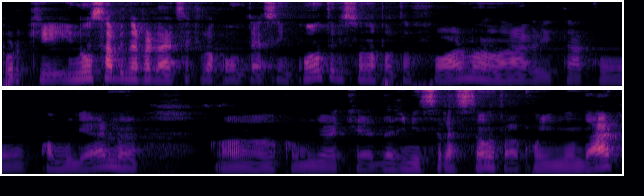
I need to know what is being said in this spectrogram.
Porque, e não sabe, na verdade, se aquilo acontece enquanto eles estão na plataforma. Lá ele tá com, com a mulher, né? com a, com mulher que é da administração, estava com ele no andar,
